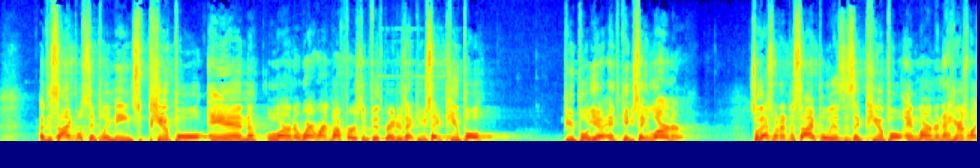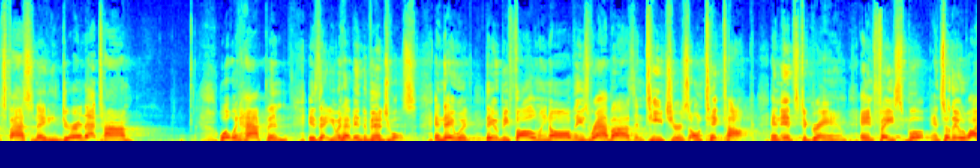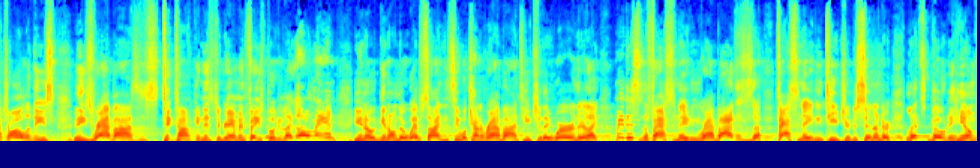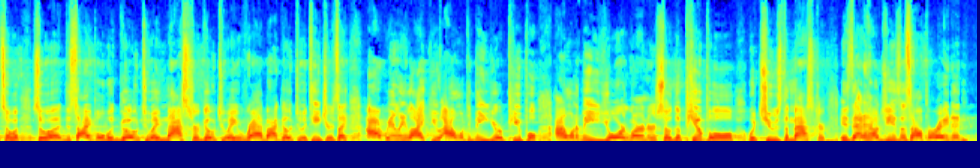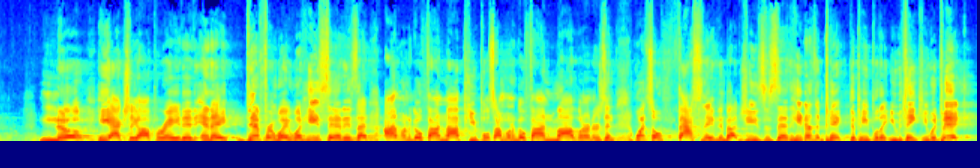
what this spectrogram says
A disciple simply means pupil and learner. Where, where's my first and fifth graders at? Can you say pupil? Pupil, yeah. And can you say learner? So that's what a disciple is, is a pupil and learner. Now here's what's fascinating. During that time, what would happen is that you would have individuals and they would they would be following all these rabbis and teachers on TikTok and Instagram and Facebook. And so they would watch all of these, these rabbis, TikTok and Instagram and Facebook, and like, oh man, you know, get on their website and see what kind of rabbi and teacher they were. And they're like, man, this is a fascinating rabbi. This is a fascinating teacher to sit under. Let's go to him. So, so a disciple would go to a master, go to a rabbi, go to a teacher. It's like, I really like you. I want to be your pupil. I want to be your learner. So the pupil would choose the master. Is that how Jesus operated? No, he actually operated in a different way. What he said is that I'm going to go find my pupils, I'm going to go find my learners. And what's so fascinating about Jesus is that he doesn't pick the people that you think he would pick.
